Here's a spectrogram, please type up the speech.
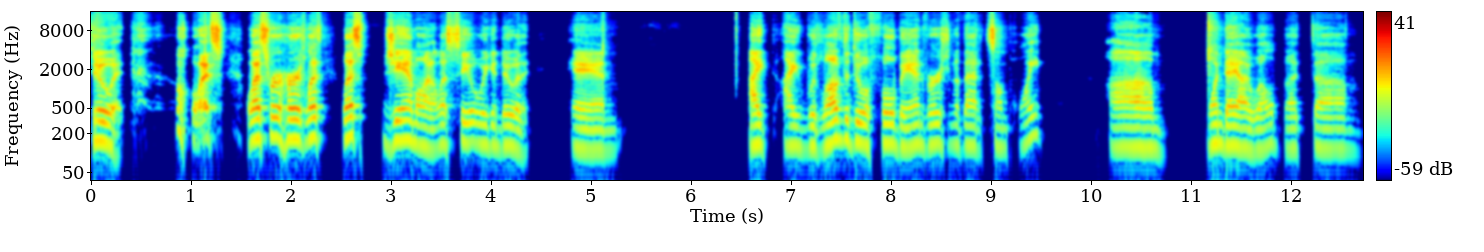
"Do it." let's let's rehearse. Let's let's jam on it. Let's see what we can do with it. And I I would love to do a full band version of that at some point. Um, one day I will, but um,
